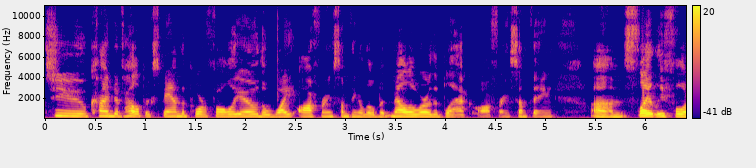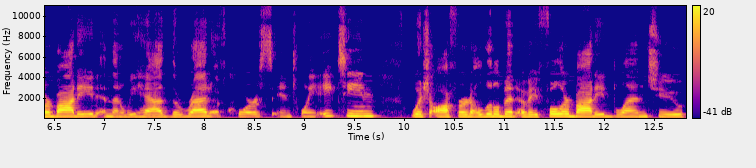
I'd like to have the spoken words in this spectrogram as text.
to kind of help expand the portfolio. The white offering something a little bit mellower, the black offering something um, slightly fuller bodied. And then we had the red, of course, in 2018, which offered a little bit of a fuller bodied blend to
